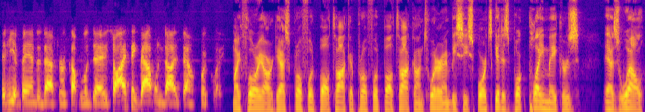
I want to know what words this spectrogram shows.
that he abandoned after a couple of days. So I think that one dies down quickly. Mike Florio, our guest, Pro Football Talk at Pro Football Talk on Twitter, NBC Sports. Get his book, Playmakers, as well.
